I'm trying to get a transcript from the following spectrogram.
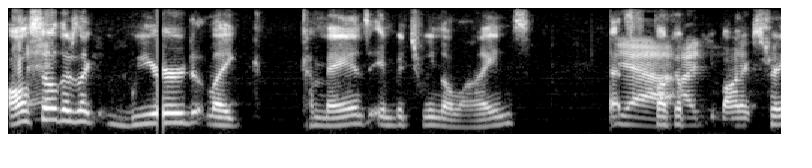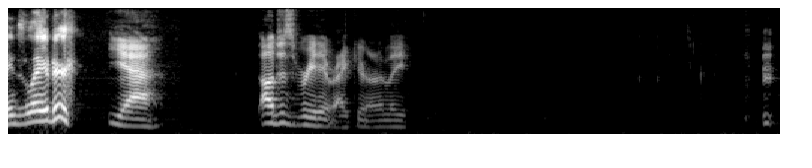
Also, Okay. there's like weird like commands in between the lines that Yeah, fuck up I- the Ebonics translator. Yeah. I'll just read it regularly.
